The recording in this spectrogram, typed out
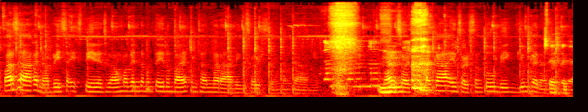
para sa akin, ha, based sa experience ko, ang maganda magtayo ng bahay kung saan maraming source eh, ng gamit. Kaya source ng pagkain, source ng tubig, yung gano'n. Sige, sige.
